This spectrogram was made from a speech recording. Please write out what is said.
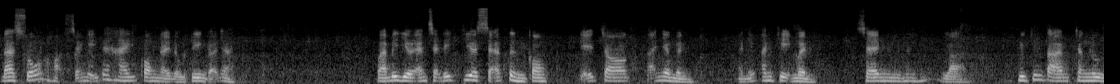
đa số họ sẽ nghĩ tới hai con này đầu tiên cả nhà. Và bây giờ em sẽ đi chia sẻ từng con để cho cả nhà mình và những anh chị mình xem là khi chúng ta chăn nuôi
